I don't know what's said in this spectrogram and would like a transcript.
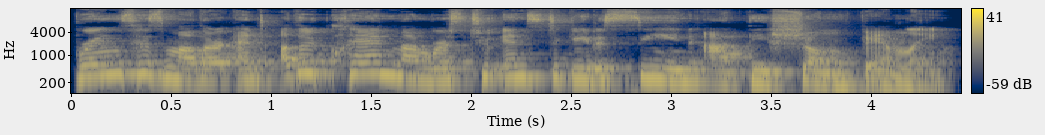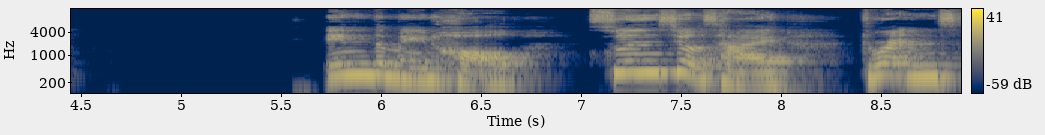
brings his mother and other clan members to instigate a scene at the Sheng family. In the main hall, Sun Xiucai threatens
